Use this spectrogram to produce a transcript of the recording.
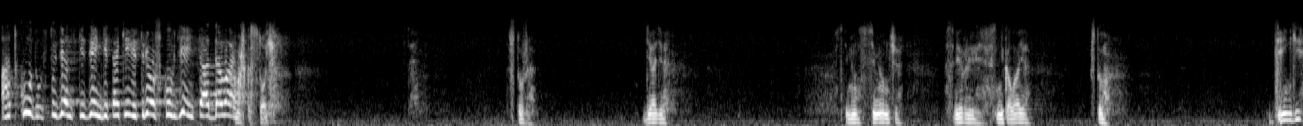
Откуда у студентские деньги такие трешку в день-то отдавать? Машка, стой. Что же? Дядя Семен Семеновича с Верой, с Николая. Что? Деньги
